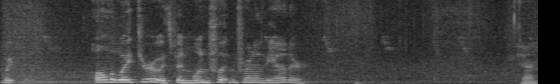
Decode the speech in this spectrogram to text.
We, all the way through, it's been one foot in front of the other. yeah.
